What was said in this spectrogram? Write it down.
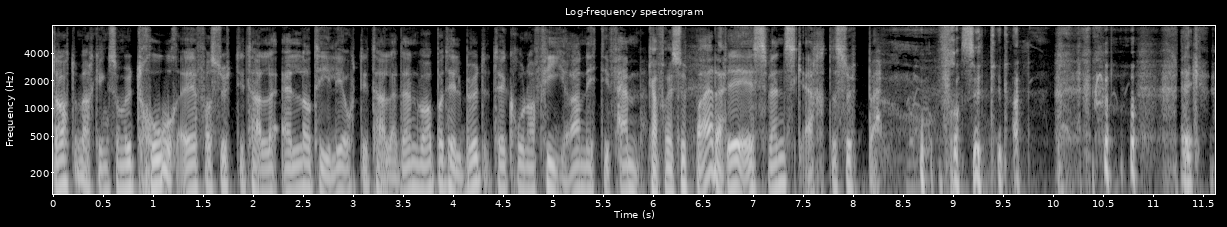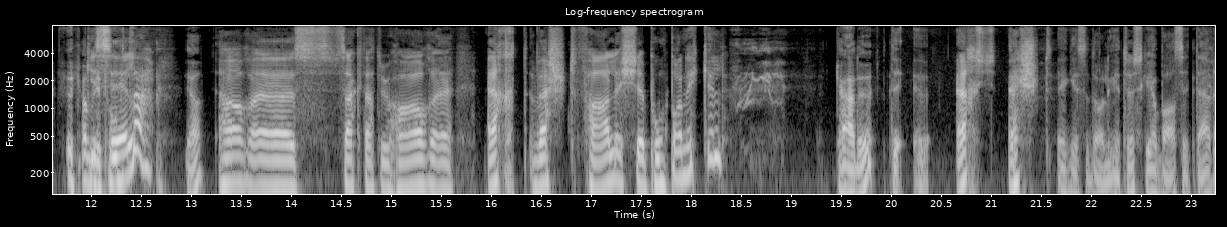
datomerking som hun tror er fra 70-tallet eller tidlig 80-tallet. Den var på tilbud til kroner 4,95. Hva ei suppe er det? Det er svensk ertesuppe. Fra 70-tallet. Det kan- det kan bli tungt. Gisela Ja. har uh, sagt at hun har eh, ertwestfalische pumpernickel. Hva er det? Det, eh, erst, erst, jeg er så dårlig i tysk, jeg har bare sett der,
